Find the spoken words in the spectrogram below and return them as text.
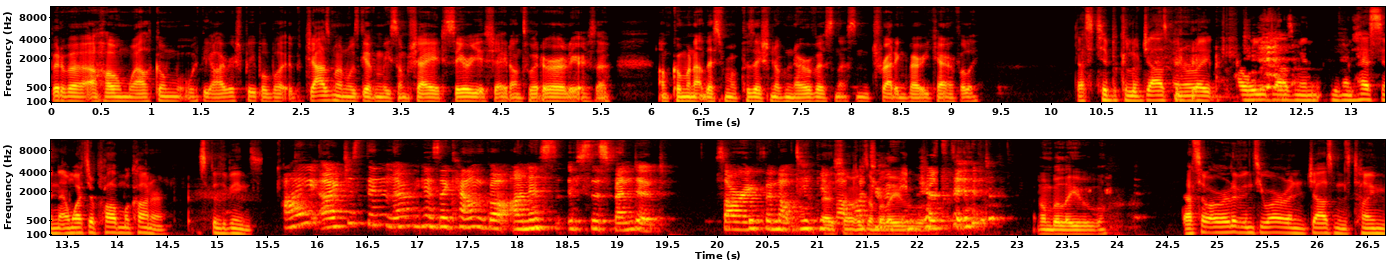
bit of a, a home welcome with the Irish people. But Jasmine was giving me some shade, serious shade on Twitter earlier, so I'm coming at this from a position of nervousness and treading very carefully. That's typical of Jasmine, all right. How are you, Jasmine? You're in Hessen, and what's your problem with Conor? Spill the beans. I I just didn't know his account got unsuspended. Sorry for not taking That's that much of an interest. Unbelievable. That's how irrelevant you are on Jasmine's time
